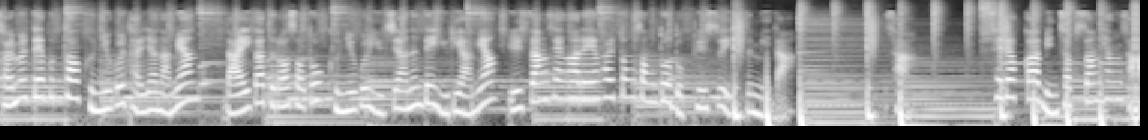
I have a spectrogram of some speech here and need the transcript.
젊을 때부터 근육을 단련하면 나이가 들어서도 근육을 유지하는 데 유리하며 일상생활의 활동성도 높일 수 있습니다. 4. 체력과 민첩성 향상.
